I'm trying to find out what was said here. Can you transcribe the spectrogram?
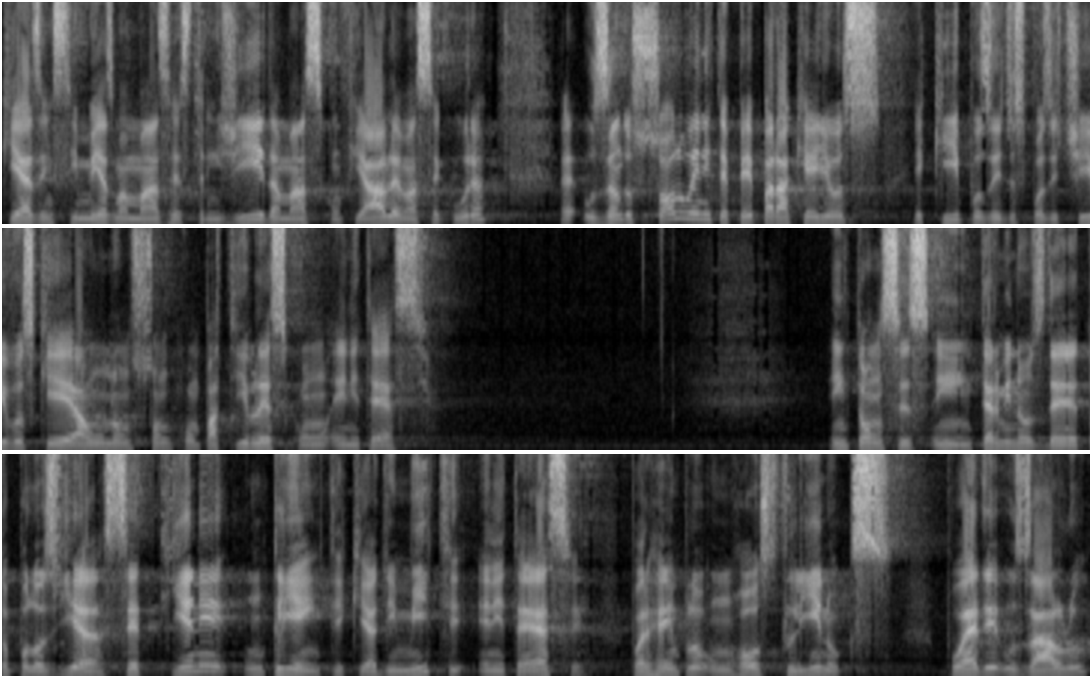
que é em si mesma mais restringida, mais confiável, mais segura, é, usando só o NTP para aqueles equipos e dispositivos que aún não são compatíveis com NTS. Então, em termos de topologia, se tem um cliente que admite NTS, por exemplo, um host Linux, pode usá-lo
